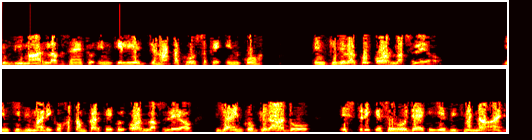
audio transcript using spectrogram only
بیمار لفظ ہیں تو ان کے لیے جہاں تک ہو سکے ان کو ان کی جگہ کوئی اور لفظ لے آؤ۔ ان کی بیماری کو ختم کر کے کوئی اور لفظ لے آؤ یا ان کو گرا دو۔ اس طریقے سے ہو جائے کہ یہ بیچ میں نہ آئیں۔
